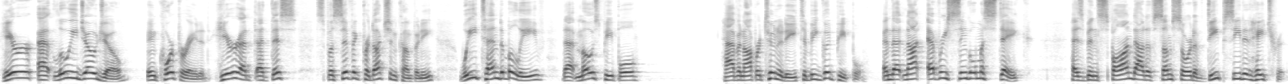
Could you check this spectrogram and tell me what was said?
Here at Louis Jojo Incorporated, here at, at this specific production company, we tend to believe that most people have an opportunity to be good people, and that not every single mistake has been spawned out of some sort of deep seated hatred.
